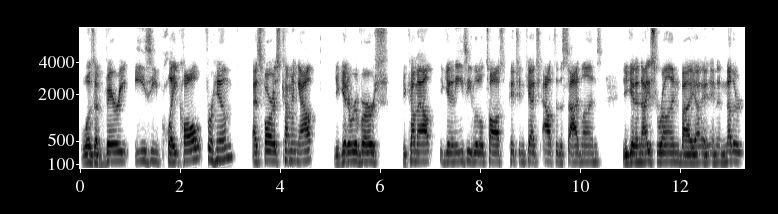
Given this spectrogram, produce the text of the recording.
was a very easy play call for him as far as coming out. You get a reverse, you come out, you get an easy little toss, pitch and catch out to the sidelines. You get a nice run by uh, and another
